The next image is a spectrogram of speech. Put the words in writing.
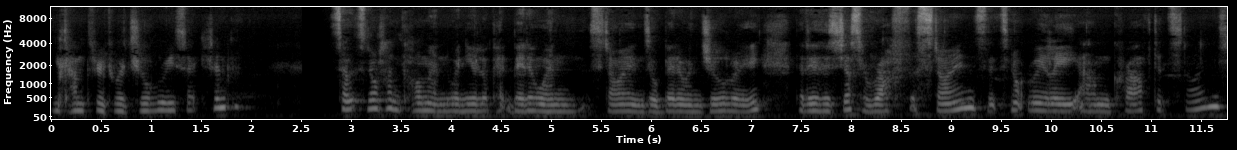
You come through to a jewellery section. So it's not uncommon when you look at Bedouin stones or Bedouin jewellery that it is just rough stones. It's not really um, crafted stones.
